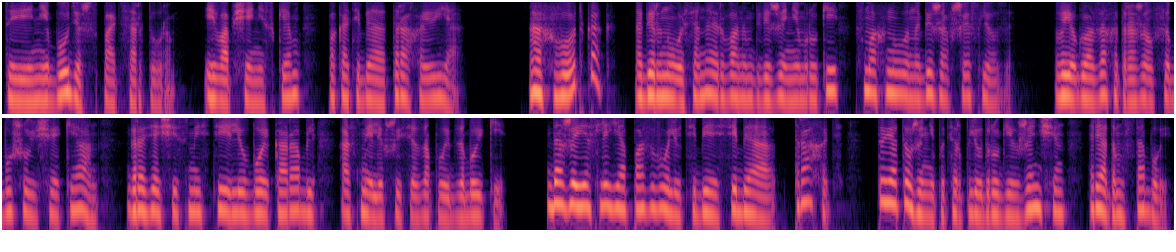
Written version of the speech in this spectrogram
«Ты не будешь спать с Артуром. И вообще ни с кем, пока тебя трахаю я». «Ах, вот как?» Обернулась она и рваным движением руки смахнула набежавшие слезы. В ее глазах отражался бушующий океан, грозящий смести любой корабль, осмелившийся заплыть за буйки. «Даже если я позволю тебе себя трахать, то я тоже не потерплю других женщин рядом с тобой»,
